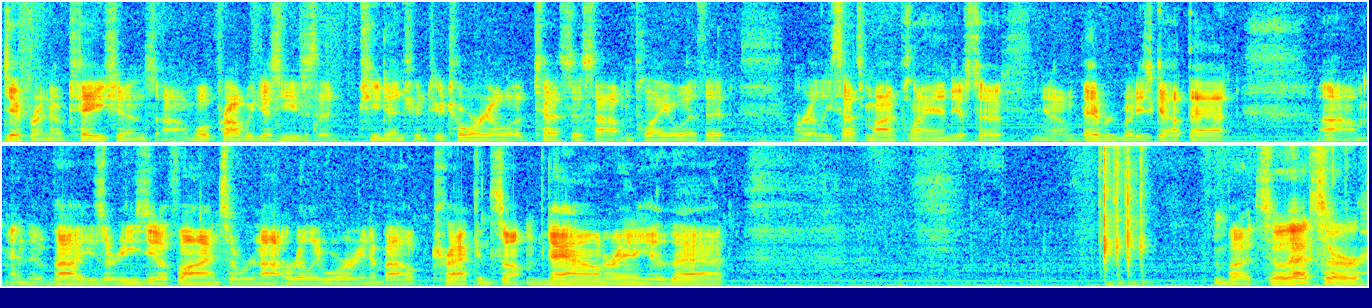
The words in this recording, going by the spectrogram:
different notations. Um, we'll probably just use the cheat engine tutorial to test this out and play with it, or at least that's my plan. Just to you know, everybody's got that, um, and the values are easy to find, so we're not really worrying about tracking something down or any of that. But so that's our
